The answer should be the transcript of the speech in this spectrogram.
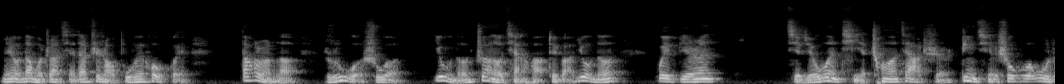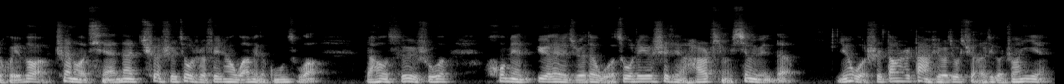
没有那么赚钱，但至少不会后悔。当然了，如果说又能赚到钱的话，对吧？又能为别人解决问题、创造价值，并且收获物质回报、赚到钱，那确实就是非常完美的工作。然后，所以说后面越来越觉得我做这个事情还是挺幸运的，因为我是当时大学就选了这个专业，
